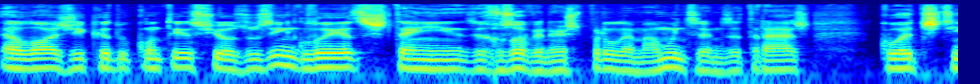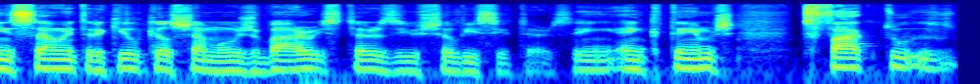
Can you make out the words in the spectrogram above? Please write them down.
a lógica do contencioso. Os ingleses têm, resolveram este problema há muitos anos atrás com a distinção entre aquilo que eles chamam os barristers e os solicitors, em, em que temos, de facto,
